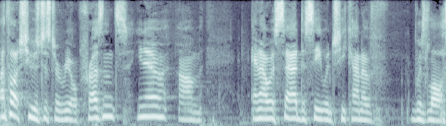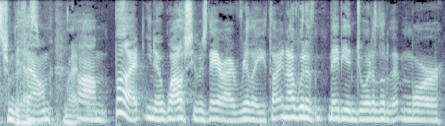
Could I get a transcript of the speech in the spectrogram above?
I thought she was just a real presence, you know, um, and I was sad to see when she kind of was lost from the Yes, film. right. Um, but you know, while she was there, I really thought, and I would have maybe enjoyed a little bit more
